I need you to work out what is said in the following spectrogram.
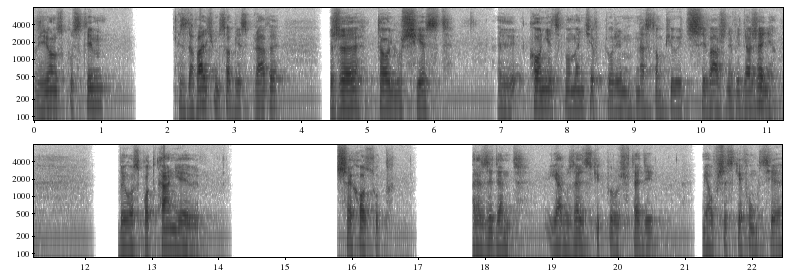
W związku z tym zdawaliśmy sobie sprawę, że to już jest y, koniec w momencie, w którym nastąpiły trzy ważne wydarzenia. Było spotkanie trzech osób. Prezydent Jaruzelski, który już wtedy miał wszystkie funkcje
